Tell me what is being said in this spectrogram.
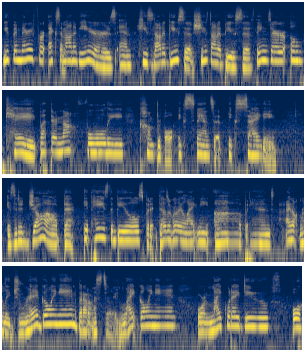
You've been married for X amount of years and he's not abusive. She's not abusive. Things are okay, but they're not fully comfortable, expansive, exciting. Is it a job that it pays the bills, but it doesn't really light me up? And I don't really dread going in, but I don't necessarily like going in or like what I do or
